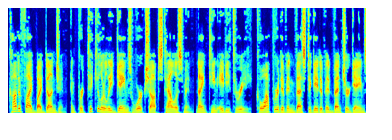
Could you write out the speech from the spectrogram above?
codified by Dungeon, and particularly Games Workshop's Talisman (1983), cooperative investigative adventure games,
